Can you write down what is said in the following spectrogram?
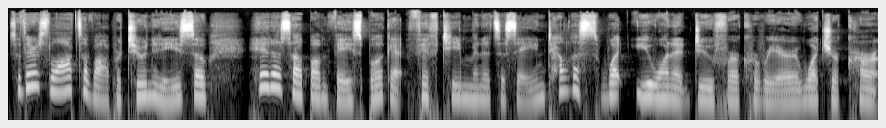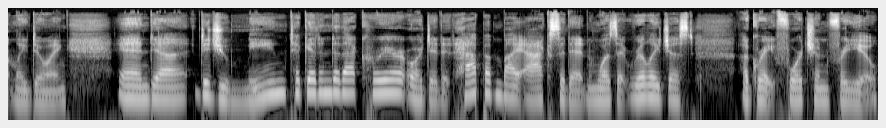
So there's lots of opportunities. So hit us up on Facebook at 15 Minutes of Sane. Tell us what you want to do for a career and what you're currently doing. And uh, did you mean to get into that career or did it happen by accident? And was it really just a great fortune for you?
